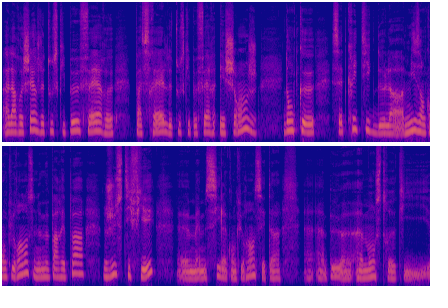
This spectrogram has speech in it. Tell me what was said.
à la recherche de tout ce qui peut faire euh, passerelle, de tout ce qui peut faire échange. Donc euh, cette critique de la mise en concurrence ne me paraît pas justifiée, même si la concurrence est un, un, peu un, monstre qui,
